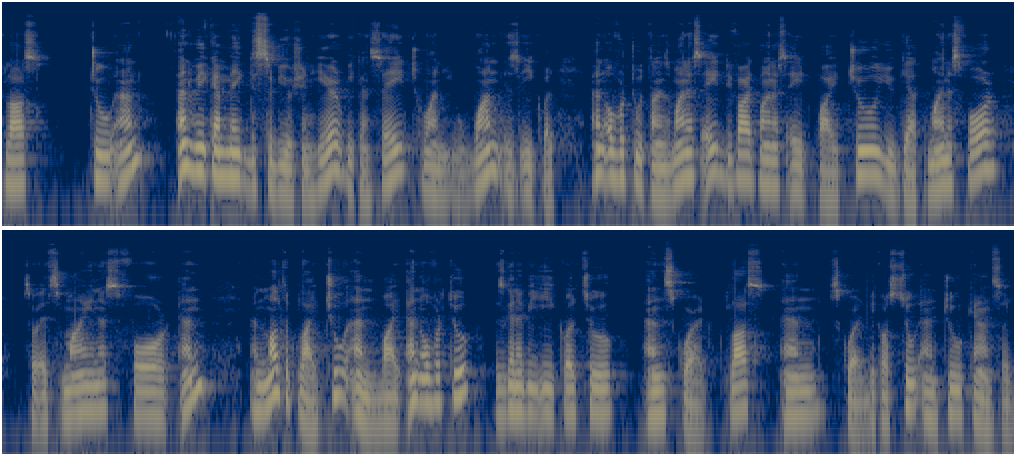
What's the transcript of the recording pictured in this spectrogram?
plus 2n and we can make distribution here. We can say 21 is equal n over 2 times minus 8 divide minus 8 by 2 you get minus 4 so it's minus 4n and multiply 2n by n over 2 is going to be equal to n squared plus n squared because 2 and 2 cancel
